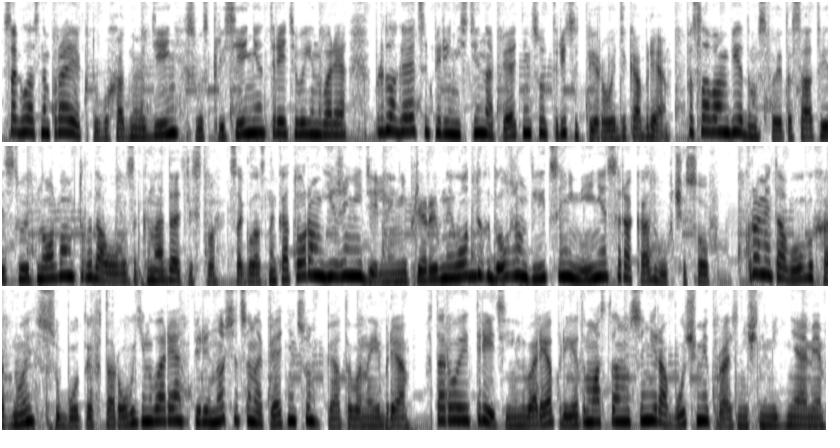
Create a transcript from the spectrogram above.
Согласно проекту, выходной день с воскресенья 3 января предлагается перенести на пятницу 31 декабря. По словам ведомства, это соответствует нормам трудового законодательства, согласно которым еженедельный непрерывный отдых должен длиться не менее 42 часов. Кроме того, выходной с субботы 2 января переносится на пятницу 5 ноября. 2 и 3 января при этом останутся нерабочими праздничными днями.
